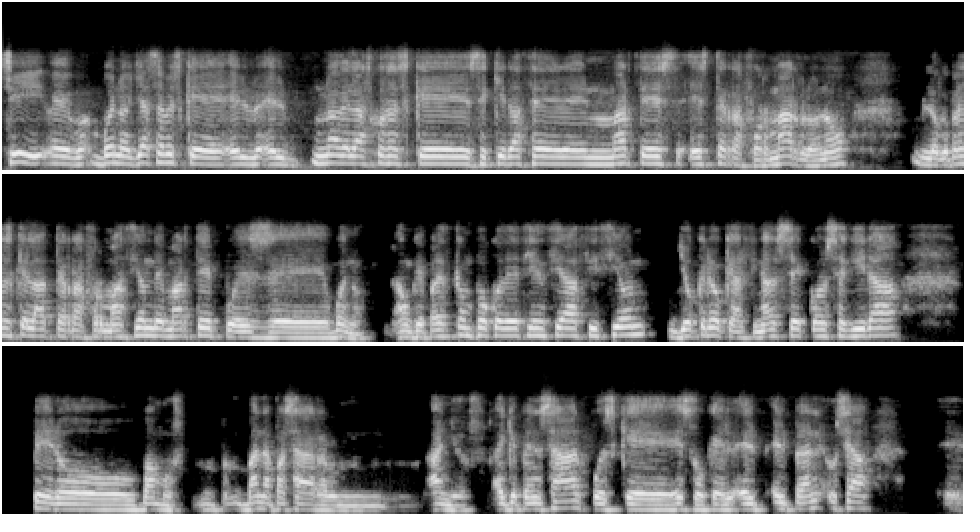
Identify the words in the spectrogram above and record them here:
Sí, eh, bueno, ya sabes que el- el- una de las cosas que se quiere hacer en Marte es, terraformarlo, ¿no? Lo que pasa es que la terraformación de Marte, pues eh, bueno, aunque parezca un poco de ciencia ficción, yo creo que al final se conseguirá, pero vamos, van a pasar mm, años. Hay que pensar, pues que eso, que el, planeta, o sea, eh,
